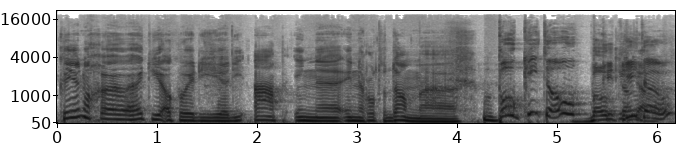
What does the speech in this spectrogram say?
kun je nog... eh, heet die ook weer die, eh, die aap in, eh, in Rotterdam? eh? Bokito? Bokito.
